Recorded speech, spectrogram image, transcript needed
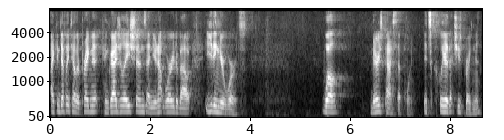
I can definitely tell they're pregnant. Congratulations, and you're not worried about eating your words. Well, Mary's past that point. It's clear that she's pregnant.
